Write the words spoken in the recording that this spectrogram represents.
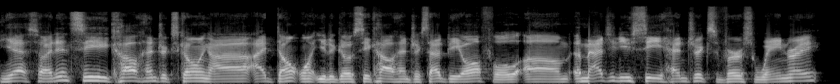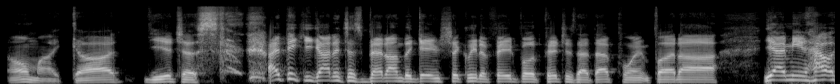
Yeah, so I didn't see Kyle Hendricks going. Uh, I don't want you to go see Kyle Hendricks. That'd be awful. Um, imagine you see Hendricks versus Wainwright. Oh my God. You just, I think you got to just bet on the game strictly to fade both pitches at that point. But uh, yeah, I mean, how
